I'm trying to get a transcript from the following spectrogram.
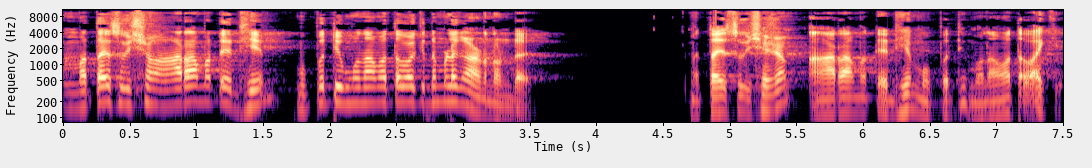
മത്തായ സുവിശേഷം ആറാമത്തെ അധ്യയം മുപ്പത്തി മൂന്നാമത്തെ വാക്യം നമ്മൾ കാണുന്നുണ്ട്. മത്തായ സുവിശേഷം ആറാമത്തെ അധ്യയം മുപ്പത്തി മൂന്നാമത്തെ വാക്യം.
